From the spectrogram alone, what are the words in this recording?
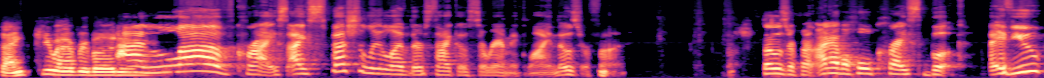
Thank you, everybody. I love Kreiss. I especially love their Psycho Ceramic line. Those are fun. Those are fun. I have a whole Kreiss book. If you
